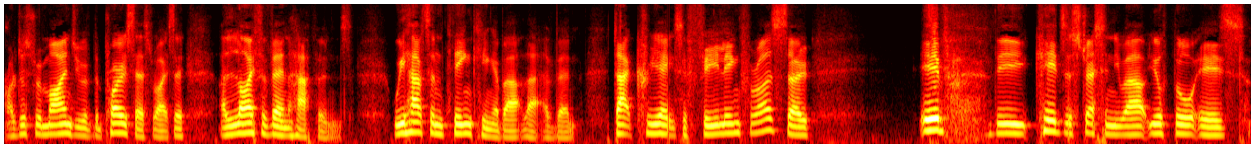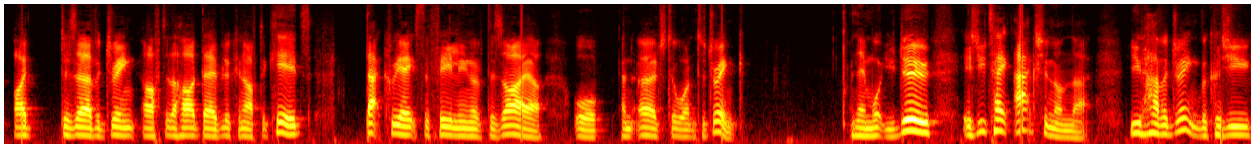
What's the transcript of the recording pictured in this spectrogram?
I'll just remind you of the process, right? So, a life event happens. We have some thinking about that event. That creates a feeling for us. So, if the kids are stressing you out, your thought is, I deserve a drink after the hard day of looking after kids, that creates the feeling of desire or an urge to want to drink. And then what you do is you take action on that. You have a drink because you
